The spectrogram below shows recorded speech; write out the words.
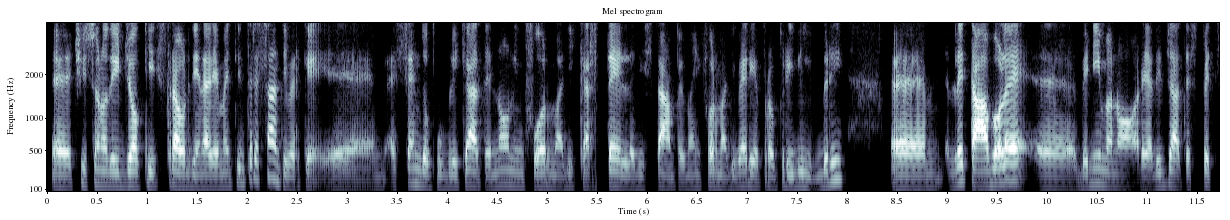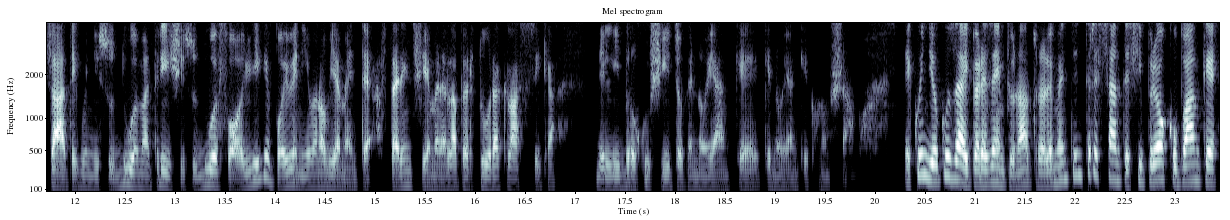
Eh, ci sono dei giochi straordinariamente interessanti perché eh, essendo pubblicate non in forma di cartelle di stampe ma in forma di veri e propri libri, eh, le tavole eh, venivano realizzate spezzate quindi su due matrici, su due fogli che poi venivano ovviamente a stare insieme nell'apertura classica del libro cuscito che noi anche, che noi anche conosciamo. E quindi Okusai, per esempio, un altro elemento interessante, si preoccupa anche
